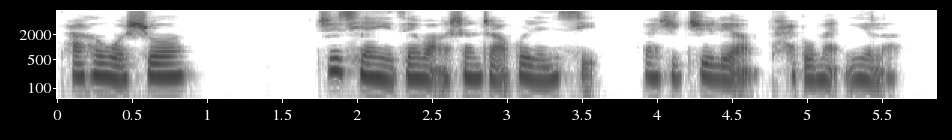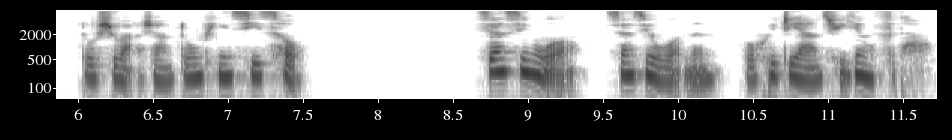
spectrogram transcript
他和我说，之前也在网上找过人写，但是质量太不满意了，都是网上东拼西凑。相信我，相信我们不会这样去应付他。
